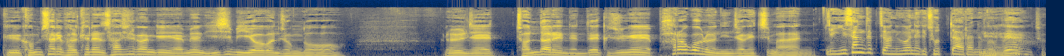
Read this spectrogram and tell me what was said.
그 검찰이 밝혀낸 사실관계에 의하면 22억 원 정도를 이제 전달했는데 그 중에 8억 원은 인정했지만 네, 이상득 전 의원에게 줬다라는 거고요. 저-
